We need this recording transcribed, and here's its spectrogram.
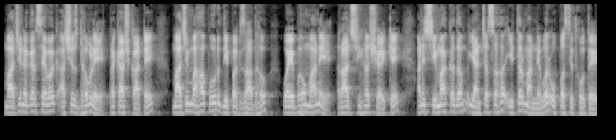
माजी नगरसेवक आशिष ढवळे प्रकाश काटे माजी महापौर दीपक जाधव वैभव माने राजसिंह शेळके आणि सीमा कदम यांच्यासह इतर मान्यवर उपस्थित होते.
